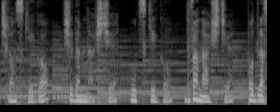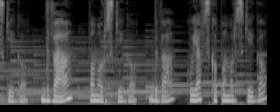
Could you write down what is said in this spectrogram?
śląskiego, 17, łódzkiego, 12, podlaskiego, 2, pomorskiego, 2, kujawsko-pomorskiego,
